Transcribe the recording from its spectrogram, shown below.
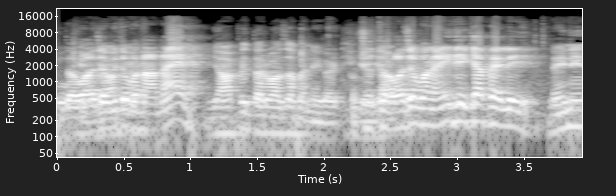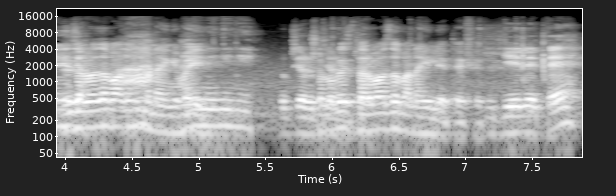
दरवाज़ा भी तो बनाना है यहाँ पे दरवाज़ा बनेगा ठीक अच्छा है दरवाज़ा बना ही दे क्या पहले नहीं नहीं नहीं दरवाज़ा बाद में बनाएँगे भाई चलो दरवाज़ा बना ही लेते फिर ये लेते हैं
